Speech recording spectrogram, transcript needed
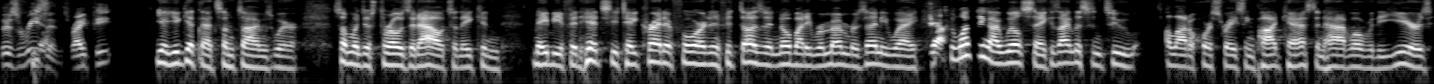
There's reasons, yeah. right, Pete? Yeah, you get that sometimes where someone just throws it out so they can maybe if it hits, you take credit for it. And if it doesn't, nobody remembers anyway. Yeah. The one thing I will say, because I listen to a lot of horse racing podcasts and have over the years,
